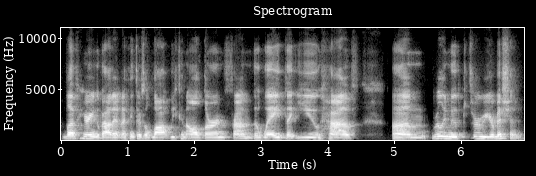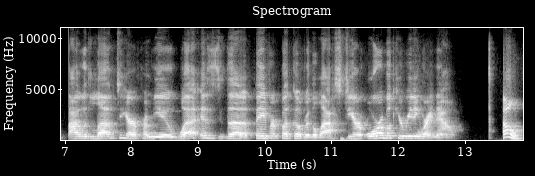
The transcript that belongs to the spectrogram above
love hearing about it. And I think there's a lot we can all learn from the way that you have um, really moved through your mission. I would love to hear from you. What is the favorite book over the last year or a book you're reading right now? Oh,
